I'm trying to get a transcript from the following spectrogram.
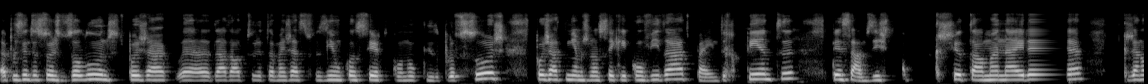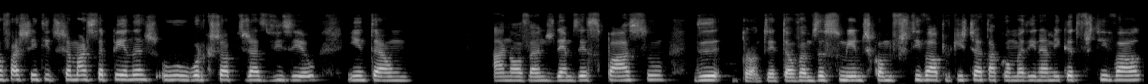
apresentações dos alunos, depois já, a dada altura também já se fazia um concerto com o núcleo de professores, depois já tínhamos não sei o que convidado, bem, de repente pensámos isto cresceu de tal maneira que já não faz sentido chamar-se apenas o workshop de jazz de Viseu. E então há nove anos demos esse passo de pronto, então vamos assumir-nos como festival, porque isto já está com uma dinâmica de festival,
